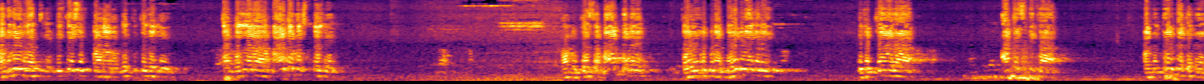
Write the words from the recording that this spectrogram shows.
ಹದಿನೈದು ರಾತ್ರಿ ಡಿ ಕೆ ಅವರ ನೇತೃತ್ವದಲ್ಲಿ ತಮ್ಮೆಲ್ಲರ ಮಾರ್ಗದರ್ಶನದಲ್ಲಿ ನಾನು ಕೆಲಸ ಮಾಡ್ತೇನೆ. ಕೂಡ ಧೈರ್ಯ ಇದು ಕೇವಲ ಆಕಸ್ಮಿಕ ಒಂದು ದುರ್ಘಟನೆ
